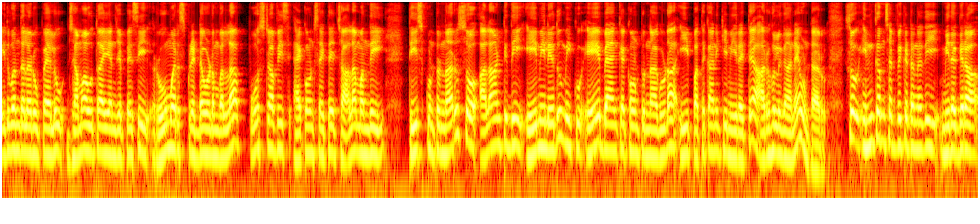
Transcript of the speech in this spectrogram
ఐదు వందల రూపాయలు జమ అవుతాయి అని చెప్పేసి రూమర్ స్ప్రెడ్ అవ్వడం వల్ల పోస్ట్ ఆఫీస్ అకౌంట్స్ అయితే చాలామంది తీసుకుంటున్నారు. సో అలాంటిది ఏమీ లేదు. మీకు ఏ బ్యాంక్ అకౌంట్ ఉన్నా కూడా ఈ పథకానికి మీరైతే అర్హులుగానే ఉంటారు. సో ఇన్కమ్ సర్టిఫికెట్ అనేది మీ దగ్గర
